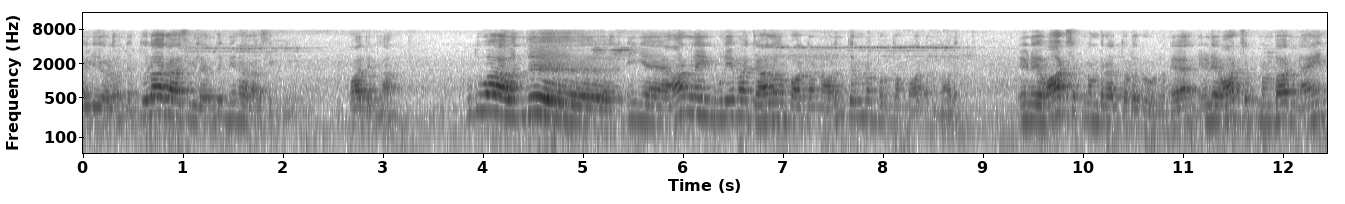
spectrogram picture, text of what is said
வீடியோவில் வந்து துலா ராசியிலேருந்து மீனராசிக்கு பார்த்துக்கலாம். பொதுவாக வந்து நீங்கள் ஆன்லைன் மூலியமாக ஜாதகம் பார்க்கணுனாலும் திருமண பொருத்தம் பார்க்கணுனாலும் என்னுடைய வாட்ஸ்அப் நம்பரை தொடர்பு கொள்ளுங்கள் என்னுடைய WhatsApp number nine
